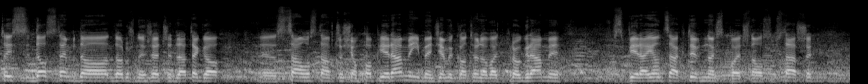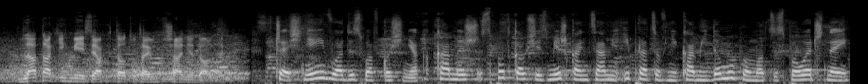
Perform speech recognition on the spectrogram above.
to jest dostęp do, do różnych rzeczy, dlatego z całą stanowczością popieramy i będziemy kontynuować programy wspierające aktywność społeczną osób starszych dla takich miejsc jak to tutaj w Szanie Dolnej. Wcześniej Władysław Kosiniak-Kamysz spotkał się z mieszkańcami i pracownikami Domu Pomocy Społecznej.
